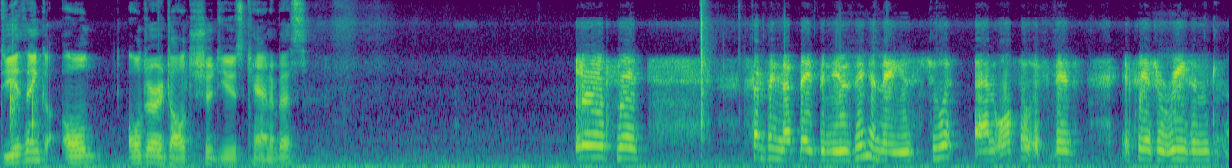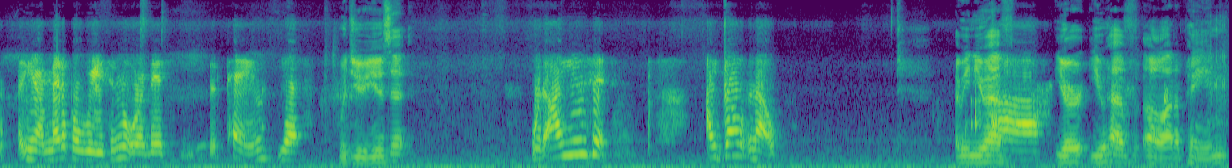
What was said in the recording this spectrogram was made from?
do you think old older adults should use cannabis? If it's something that they've been using and they're used to it, and also if there's if there's a reason, you know, medical reason or there's the pain, yes. Would you use it? Would I use it? I don't know. I mean, you have Uh, you're you have a lot of pain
